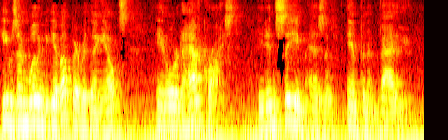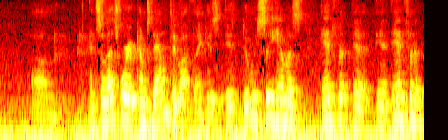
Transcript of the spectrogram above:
he was unwilling to give up everything else in order to have Christ. He didn't see him as of infinite value. Um, and so that's where it comes down to, I think, is, is do we see him as infinite, uh, infinite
